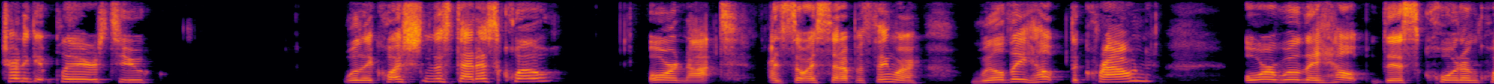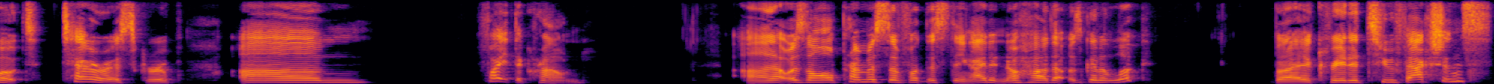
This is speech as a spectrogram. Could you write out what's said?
trying to get players to, will they question the status quo or not? And so I set up a thing where, will they help the crown or will they help this quote unquote terrorist group, um, fight the crown? Uh, that was the whole premise of what this thing. I didn't know how that was going to look, but I created two factions:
